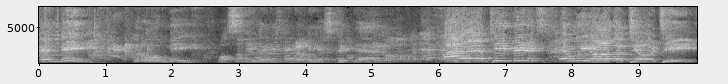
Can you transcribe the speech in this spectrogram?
And me, little old me, well, some of you ladies may know me as Big Daddy. I am T Phoenix, and we are the Killer T's.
